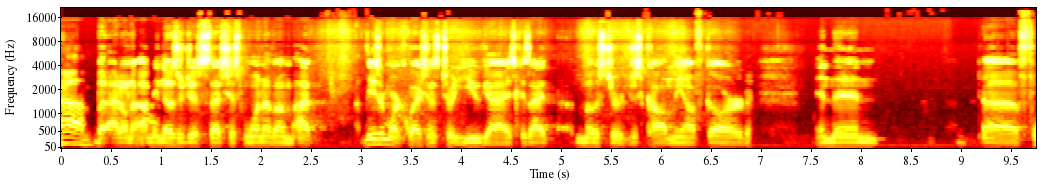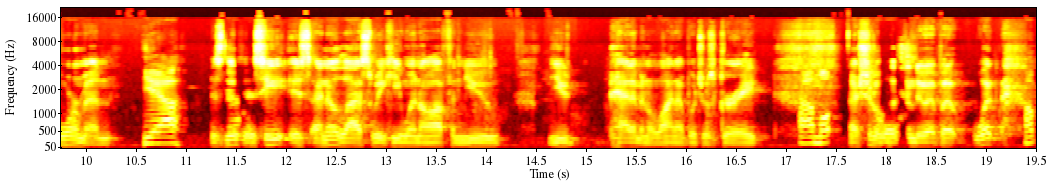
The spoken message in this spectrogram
Um, but I don't know. I mean, those are just that's just one of them. I these are more questions to you guys because I most are just caught me off guard, and then uh, Foreman yeah, is this is he is I know last week he went off and you you had him in a lineup which was great. um, I should have listened to it, but what Um,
